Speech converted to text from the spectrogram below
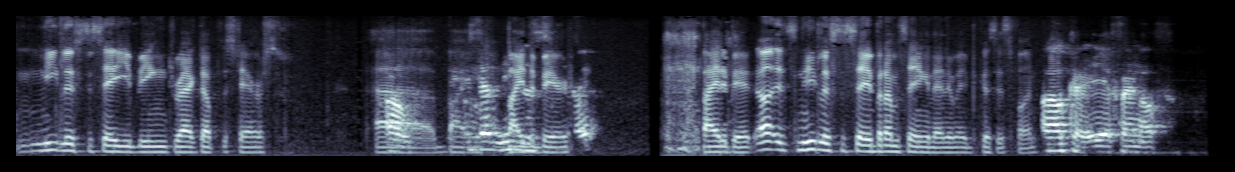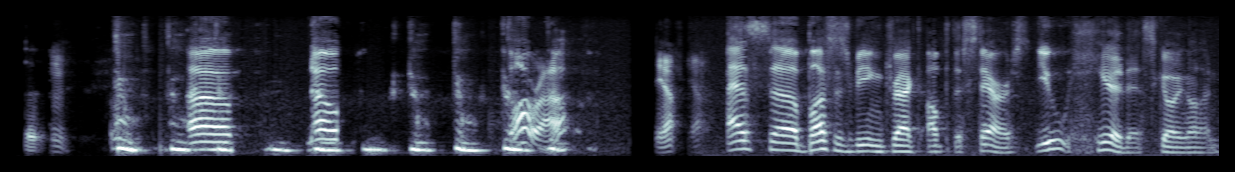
needless to say, you're being dragged up the stairs. Uh, by Is by the needless to beard. say? By the beard. Uh, it's needless to say, but I'm saying it anyway because it's fun. Okay, yeah, fair enough. Uh, now, Dora, Yeah. Yeah. As uh, Buzz is being dragged up the stairs, you hear this going on.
